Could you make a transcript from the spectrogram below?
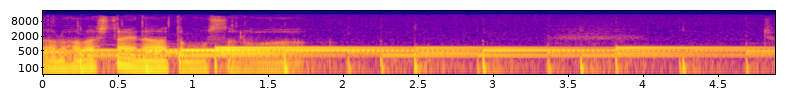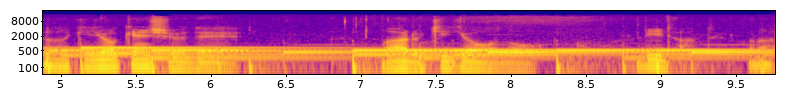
あの話したいなと思ってたのはちょうど企業研修である企業のリーダーというのかな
